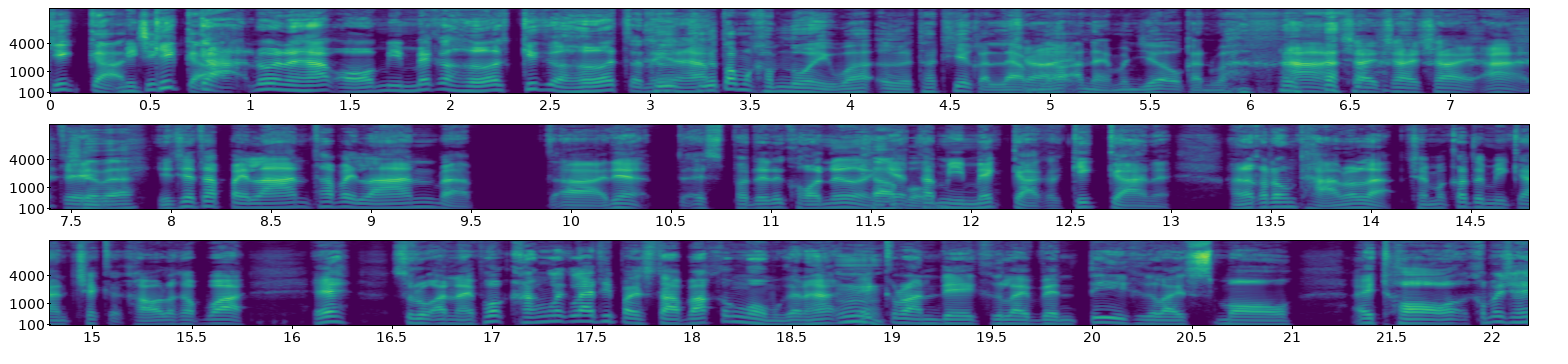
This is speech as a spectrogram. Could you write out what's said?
กิกกะมีกิกกะด้วยนะครับ อ๋อ มีเมกะเฮิรตซ์กิกะเฮิรตซ์อะไรคือนะครับคือต้องมาคำนวณอีกว่าเออถ้าเทียบกับแรมใช่แล้วอันไหนมันเยอะกว่ากันวะอ่าใช่ใช่ใช่อ่าใช่ไหมอย่างเช่นถ้าไปร้านถ้าไปร้านแบบ อ่าเนี่ย Potato Corner อย่างเงี้ยครับผมถ้ามี mega กับ giga เนี่ยอันนั้นก็ต้องถามแล้วแหละใช่ไหมก็จะมีการเช็คกับเขาแล้วครับว่า เอ๊ะ สรุปอันไหน เพราะครั้งแรก ๆ ที่ไป Starbucks ก็งงเหมือนกันนะฮะไอ้ grande คืออะไร venti คืออะไร small ไอ้ tall เขาไม่ใช่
